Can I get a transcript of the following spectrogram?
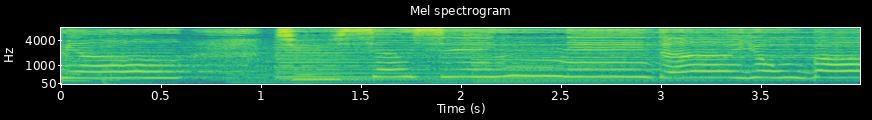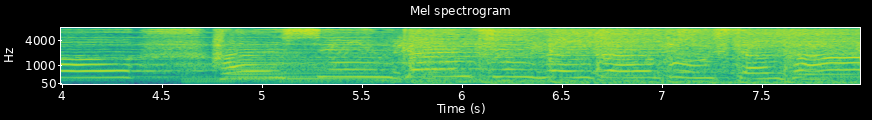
秒，去相信你的拥抱，还心甘情愿的不想逃。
